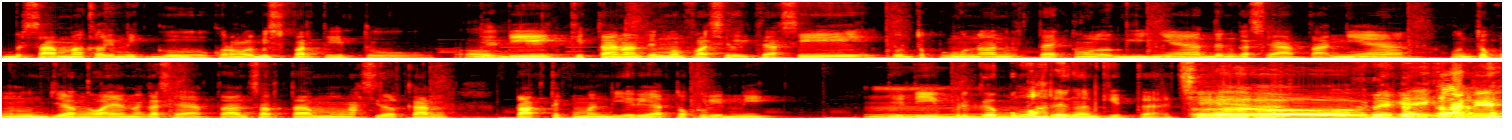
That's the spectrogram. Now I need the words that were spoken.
bersama klinik Go kurang lebih seperti itu. Jadi kita nanti memfasilitasi untuk penggunaan teknologinya dan kesehatannya untuk menunjang layanan kesehatan serta menghasilkan praktik mandiri atau klinik. Jadi bergabunglah dengan kita. Cie. Oh, udah kayak iklan ya.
